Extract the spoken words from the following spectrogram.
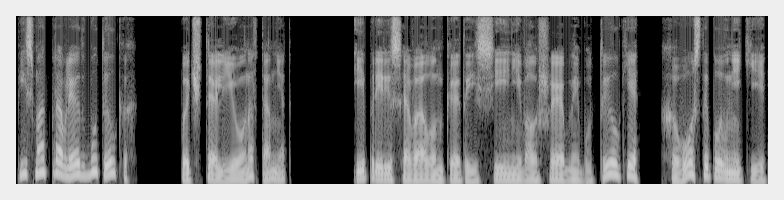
письма отправляют в бутылках. Почтальонов там нет. И пририсовал он к этой синей волшебной бутылке хвост и плавники,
